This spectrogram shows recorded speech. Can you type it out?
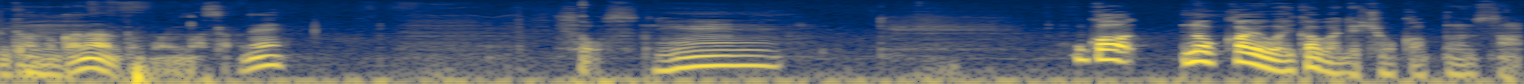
いかんのかなと思いますよね。そうですね。他の回はいかがでしょうか、ポンさん。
